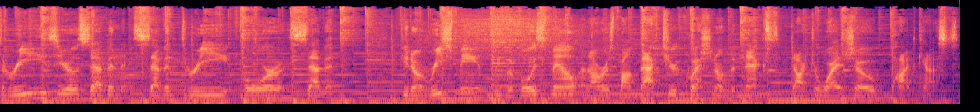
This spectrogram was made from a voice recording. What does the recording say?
307 7347. If you don't reach me, leave a voicemail and I'll respond back to your question on the next Dr. Wyatt Show podcast.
